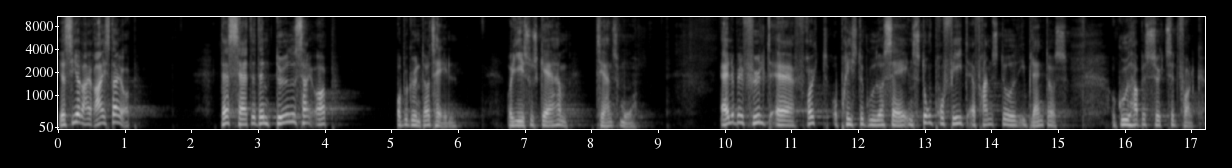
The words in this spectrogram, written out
jeg siger dig, rejs dig op. Da satte den døde sig op og begyndte at tale. Og Jesus gav ham til hans mor. Alle blev fyldt af frygt og priste Gud og sagde, en stor profet er fremstået i blandt os, og Gud har besøgt sit folk.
